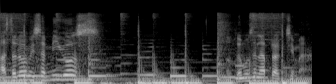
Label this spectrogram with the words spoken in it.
Hasta luego mis amigos. Nos vemos en la próxima.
